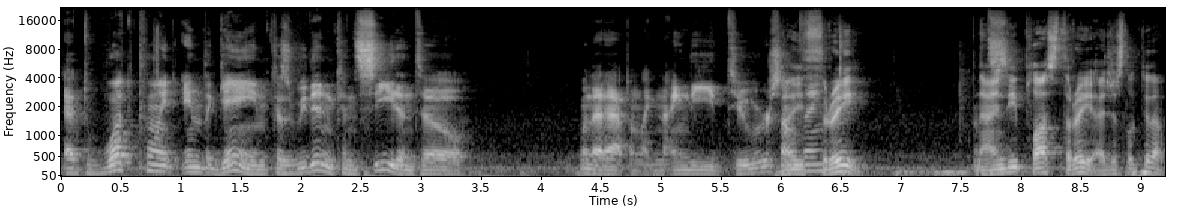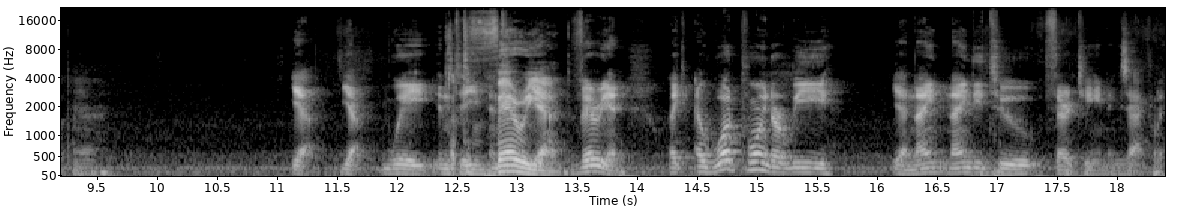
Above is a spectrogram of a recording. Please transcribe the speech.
At what point in the game? Because we didn't concede until when that happened, like 92 or something. 93. 90 plus 3. I just looked it up. Yeah. Yeah, yeah. Way into the very end. very end. Like, at what point are we? Yeah, nine, 92 13, exactly.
